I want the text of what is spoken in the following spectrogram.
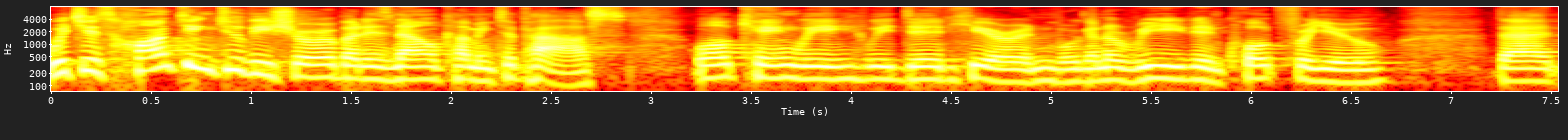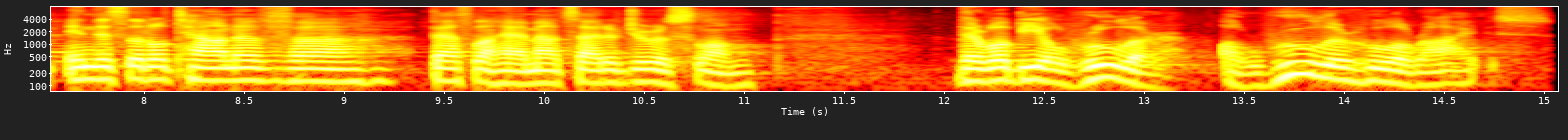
which is haunting to be sure, but is now coming to pass. Well, King, we, we did hear, and we're going to read and quote for you that in this little town of uh, Bethlehem outside of Jerusalem, there will be a ruler, a ruler who will rise.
